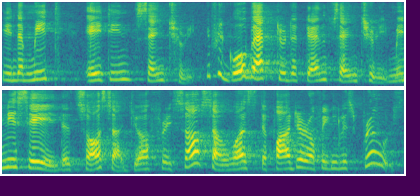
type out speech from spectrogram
in the mid 18th century. If you go back to the 10th century, many say that Chaucer, Geoffrey Chaucer was the father of English prose.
